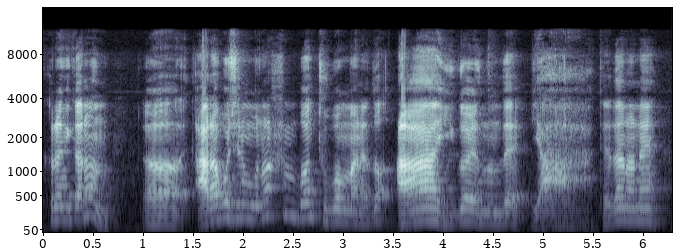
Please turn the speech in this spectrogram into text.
그러니까는 어, 알아보시는 분은 한 번, 두 번만 해도 아 이거였는데 야 대단하네.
